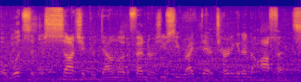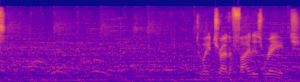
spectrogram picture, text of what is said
But Woodson just such a good down low defender, as you see right there, turning it into offense. Duane trying to find his range.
